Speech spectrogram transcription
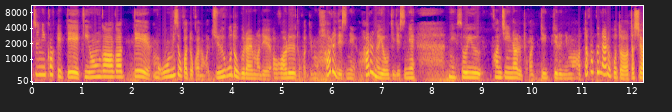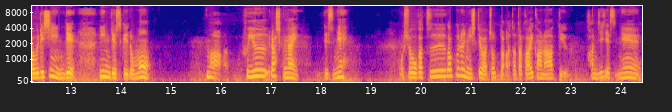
末にかけて気温が上がって、もう大晦日とかなんか15度ぐらいまで上がるとかって、もう春ですね。春の陽気ですね。ね、そういう感じになるとかって言ってるんで、まあ暖かくなることは私は嬉しいんで、いいんですけども、まあ、冬らしくないですね。お正月が来るにしてはちょっと暖かいかなっていう感じですね。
